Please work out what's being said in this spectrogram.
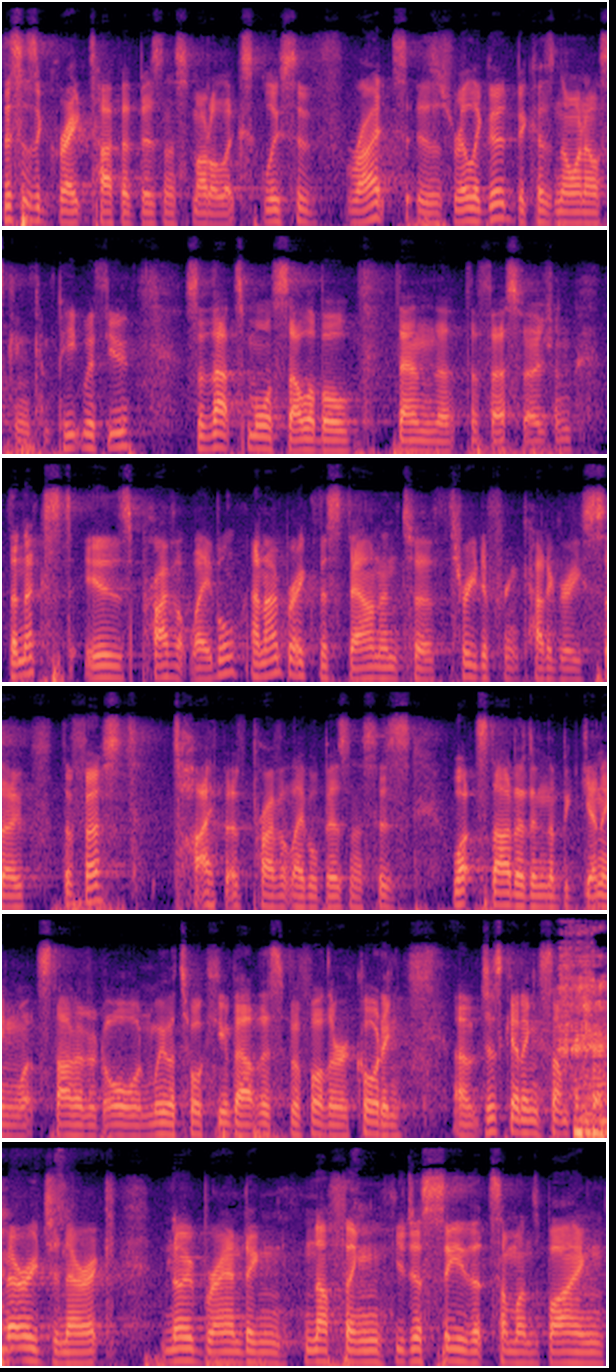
This is a great type of business model. Exclusive rights is really good because no one else can compete with you. So that's more sellable than the, the first version. The next is private label, and I break this down into three different categories. So the first type of private label business is what started in the beginning, what started it all. And we were talking about this before the recording. Um, just getting something very generic, no branding, nothing. You just see that someone's buying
